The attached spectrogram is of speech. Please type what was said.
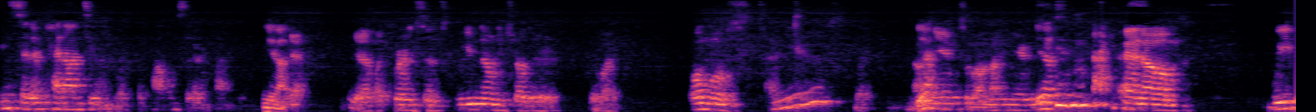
Instead of head on dealing with the problems that are in front of you. yeah, Yeah, like for instance, we've known each other for like almost ten years, like nine years, about nine years. Yeah. And um, we've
